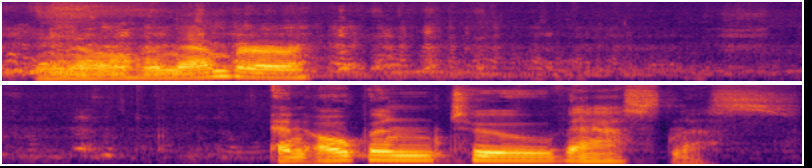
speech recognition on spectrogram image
you know, remember. And open to vastness.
